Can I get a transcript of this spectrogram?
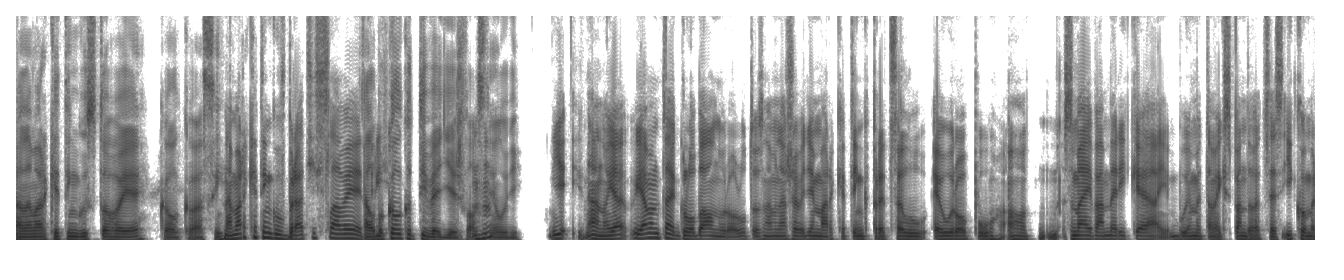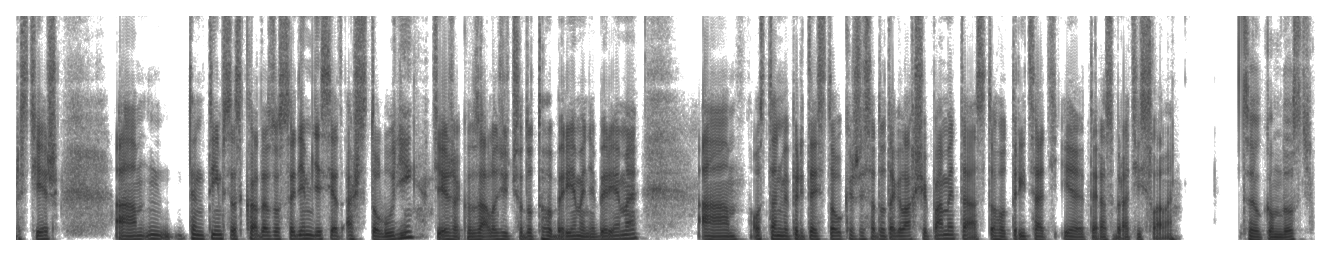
A na marketingu z toho je koľko asi? Na marketingu v Bratislave je... Alebo koľko ty vedieš vlastne mm-hmm. ľudí? Je, áno, ja, ja mám tak globálnu rolu, to znamená, že vedem marketing pre celú Európu. Sme aj v Amerike a budeme tam expandovať cez e-commerce tiež. A ten tým sa skladá zo 70 až 100 ľudí, tiež ako záleží, čo do toho berieme, neberieme. A ostaňme pri tej stovke, že sa to tak ľahšie pamätá a z toho 30 je teraz v Bratislave. Celkom dosť.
